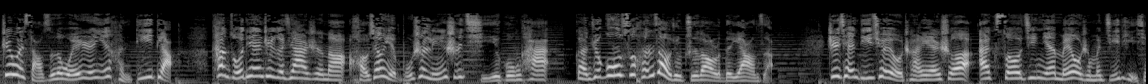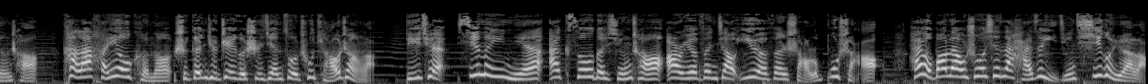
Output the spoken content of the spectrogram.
这位嫂子的为人也很低调，看昨天这个架势呢，好像也不是临时起意公开，感觉公司很早就知道了的样子。之前的确有传言说 XO 今年没有什么集体行程，看来很有可能是根据这个事件做出调整了。的确，新的一年 XO 的行程二月份较一月份少了不少。还有爆料说，现在孩子已经七个月了。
